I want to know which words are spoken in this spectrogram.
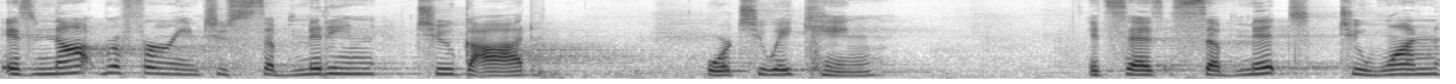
is not referring to submitting to God or to a king. It says, submit to one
